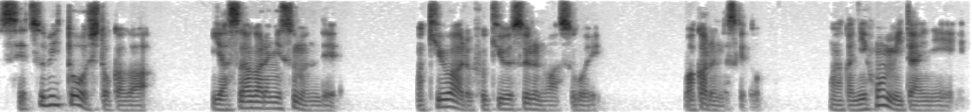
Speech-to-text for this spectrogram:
設備投資とかが安上がりに済むんで、まあ、QR 普及するのはすごいわかるんですけど、まあなんか日本みたいに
